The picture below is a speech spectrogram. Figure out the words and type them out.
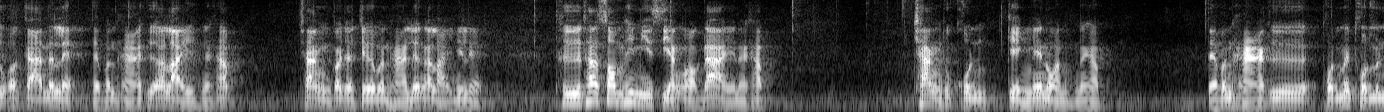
ทุกอาการนั่นแหละ แต่ปัญหาคืออะไรนะครับ ช่างก็จะเจอปัญหาเรื่องอะไรนี่แหละคือถ้าซ่อมให้มีเสียงออกได้นะครับ ช่างทุกคนเก่งแน่นอนนะครับ แต่ปัญหาคือทนไม่ทนมัน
